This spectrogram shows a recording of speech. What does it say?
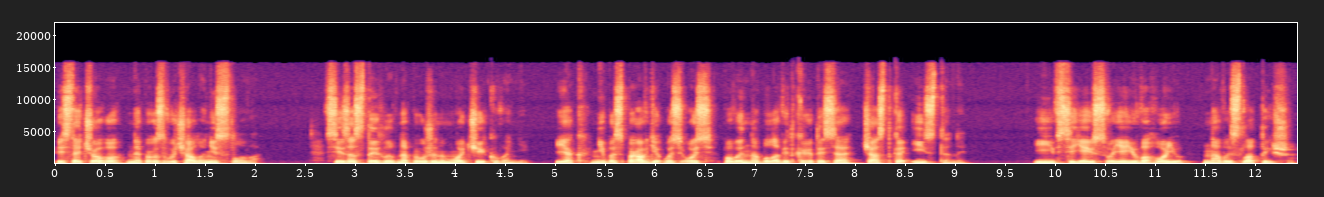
Після чого не прозвучало ні слова. Всі застигли в напруженому очікуванні, як ніби справді ось ось повинна була відкритися частка істини, і всією своєю вагою нависла тиша.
